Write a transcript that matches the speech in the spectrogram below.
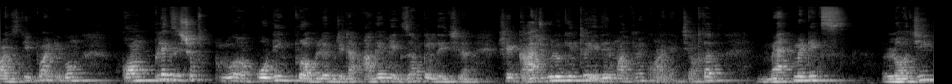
পজিটিভ পয়েন্ট এবং কমপ্লেক্স যেসব কোডিং প্রবলেম যেটা আগে আমি এক্সাম্পল দিয়েছিলাম সেই কাজগুলো কিন্তু এদের মাধ্যমে করা যাচ্ছে। অর্থাৎ ম্যাথমেটিক্স লজিক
